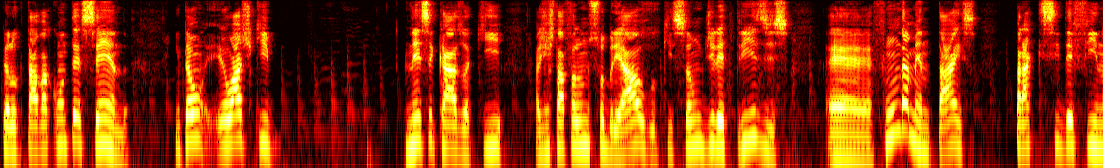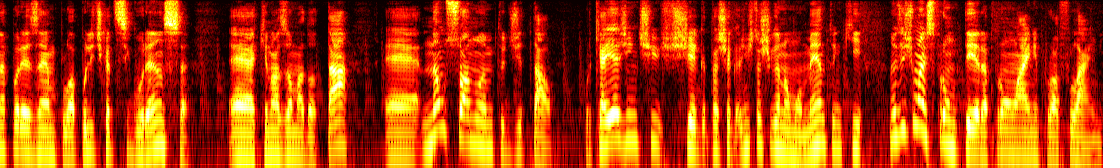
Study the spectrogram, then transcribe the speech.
pelo que estava acontecendo. Então, eu acho que nesse caso aqui, a gente está falando sobre algo que são diretrizes é, fundamentais para que se defina, por exemplo, a política de segurança é, que nós vamos adotar, é, não só no âmbito digital. Porque aí a gente chega, tá chega, a gente tá chegando a um momento em que não existe mais fronteira pro online e pro offline.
